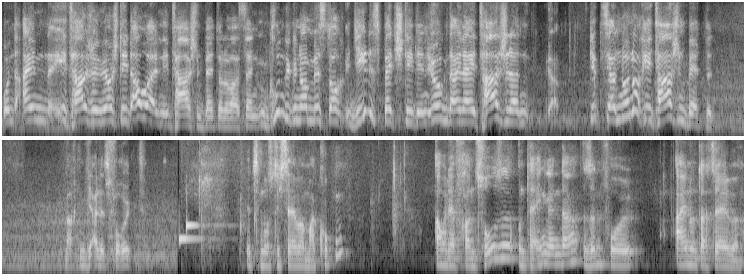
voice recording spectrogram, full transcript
und eine Etage höher steht auch ein Etagenbett oder was. Denn im Grunde genommen ist doch, jedes Bett steht in irgendeiner Etage, dann ja, gibt es ja nur noch Etagenbetten. Macht mich alles verrückt. Jetzt musste ich selber mal gucken. Aber der Franzose und der Engländer sind wohl ein und dasselbe.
